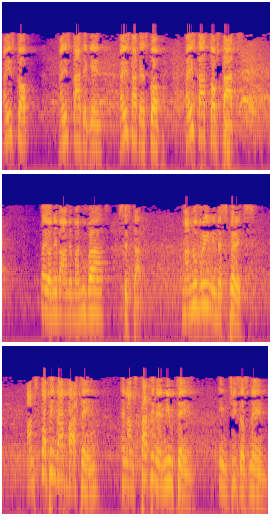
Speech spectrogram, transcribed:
Can you stop? Can you start again? Can you start and stop? Can you start, stop, start? Tell your neighbor, I'm a maneuver sister. Maneuvering in the spirit. I'm stopping that bad thing and I'm starting a new thing in Jesus' name.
